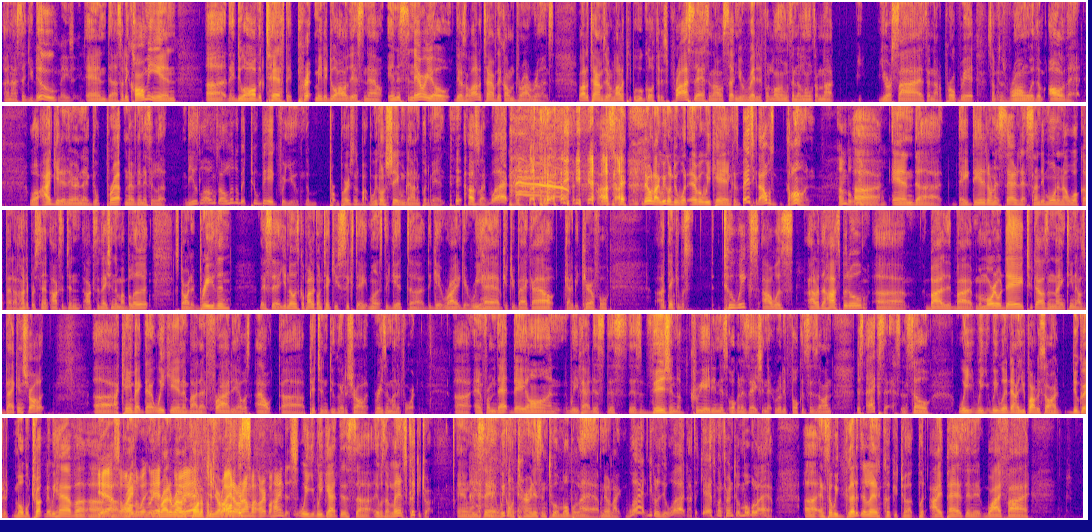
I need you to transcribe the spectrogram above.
And I said, you do? amazing. And uh, so they call me in. Uh, they do all the tests. They prep me. They do all of this. Now, in this scenario, there's a lot of times they call them dry runs. A lot of times there are a lot of people who go through this process, and all of a sudden you're ready for lungs, and the lungs are not your size. They're not appropriate. Something's wrong with them. All of that. Well, I get in there and they go prep and everything. They say, look, these lungs are a little bit too big for you. The person's body, but we're gonna shave them down and put them in. I was like, what? yeah. I was like, they were like, we're gonna do whatever we can because basically I was gone. Unbelievable. Uh, and uh, they did it on that Saturday. That Sunday morning, I woke up at 100% oxygen oxygenation in my blood. Started breathing. They said, you know, it's probably going to take you six to eight months to get uh, to get right, get rehab, get you back out. Got to be careful. I think it was two weeks. I was out of the hospital. Uh, by the, by Memorial Day 2019, I was back in Charlotte. Uh, I came back that weekend, and by that Friday, I was out uh, pitching Do Greater Charlotte, raising money for it. Uh, and from that day on, we've had this this this vision of creating this organization that really focuses on this access. And so we we, we went down. You probably saw our Do Greater mobile truck that we have. Uh, uh, yeah, I uh, saw right, on the way. right- yeah. right around Oh, the corner from Just your right office. Around, right behind us. We we got this. Uh, it was a Lance cookie truck. And we said we're gonna turn this into a mobile lab, and they were like, "What? You're gonna do what?" I said, "Yes, we're gonna turn it into a mobile lab." Uh, and so we gutted the Lance cookie truck, put iPads in it, Wi-Fi,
